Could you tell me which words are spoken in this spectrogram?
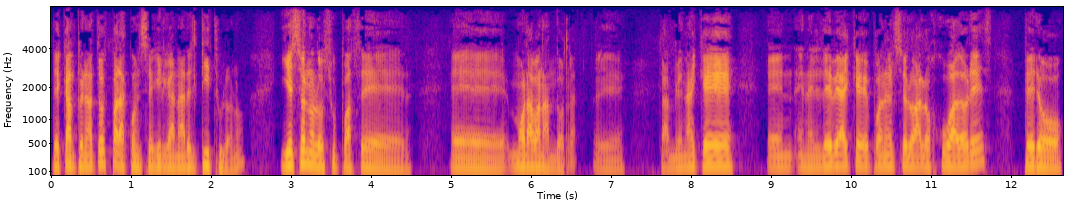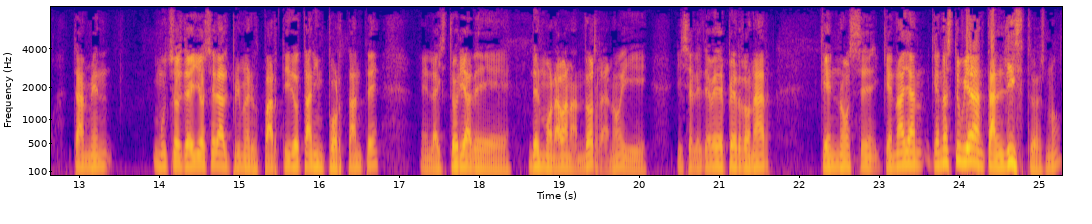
de campeonatos para conseguir ganar el título, ¿no? Y eso no lo supo hacer eh, Moraban Andorra. Eh, también hay que, en, el debe hay que ponérselo a los jugadores, pero también muchos de ellos era el primer partido tan importante en la historia de, del Moraban Andorra, ¿no? Y, y se les debe de perdonar que no se, que no hayan, que no estuvieran tan listos, ¿no?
